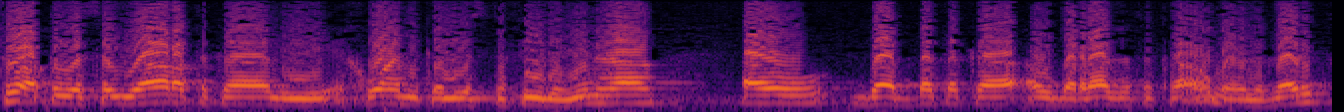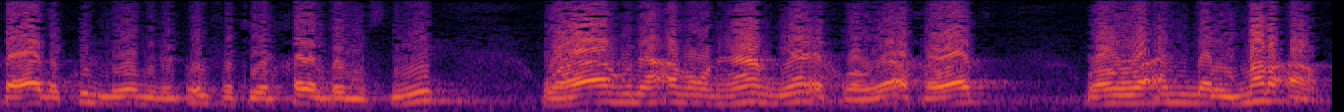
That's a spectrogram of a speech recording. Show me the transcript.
تعطي سيارتك لإخوانك ليستفيدوا منها أو دابتك أو دراجتك أو ما إلى ذلك فهذا كله من الألفة والخير بين المسلمين. وها هنا أمر هام يا إخوة ويا أخوات وهو أن المرأة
